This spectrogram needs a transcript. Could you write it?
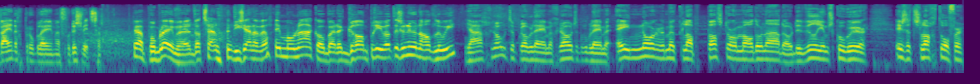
Weinig problemen voor de Zwitser. Ja, problemen. Dat zijn, die zijn er wel in Bij de Grand Prix. Wat is er nu aan de hand, Louis? Ja, grote problemen, grote problemen. Enorme klap. Pastor Maldonado, de Williams-coureur, is het slachtoffer.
